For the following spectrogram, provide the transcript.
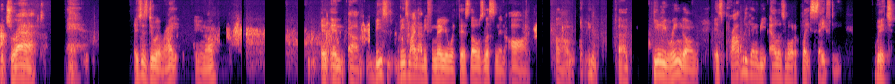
the draft, man, they just do it right, you know. And, and um, Beast Beast might not be familiar with this. Those listening are. Um, uh, Kelee Ringo is probably going to be eligible to play safety, which,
